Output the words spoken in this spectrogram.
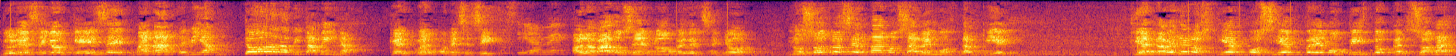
gloria al Señor, que ese maná tenía toda la vitamina que el cuerpo necesita. Sí, amén. Alabado sea el nombre del Señor. Nosotros, hermanos, sabemos también que a través de los tiempos siempre hemos visto personas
